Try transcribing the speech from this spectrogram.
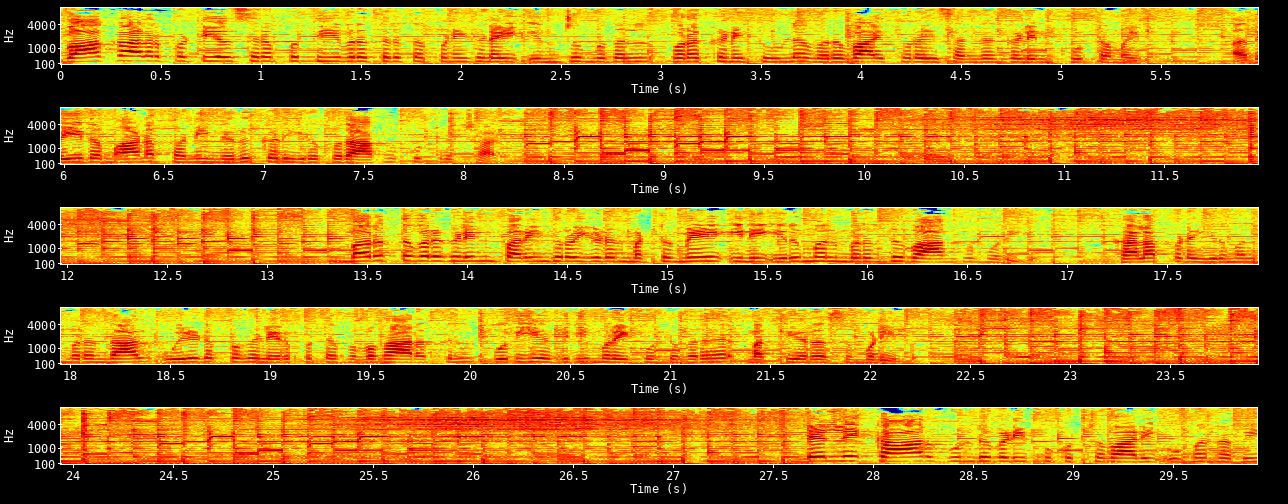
வாக்காளர் பட்டியல் சிறப்பு தீவிர திருத்தப் பணிகளை இன்று முதல் புறக்கணித்துள்ள வருவாய்த்துறை சங்கங்களின் கூட்டமைப்பு. அதீதமான பணி நெருக்கடி இருப்பதாக குற்றச்சாட்டு. மருத்துவர்களின் பரிந்துரையுடன் மட்டுமே இனி இருமல் மருந்து வாங்க முடியும். கலப்பட இருமல் மருந்தால் உயிரிழப்புகள் ஏற்பட்ட விவகாரத்தில் புதிய விதிமுறை கொண்டுவர மத்திய அரசு முடிவு. டெல்லி கார் குண்டுவெடிப்பு குற்றவாளி உமர் நபி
